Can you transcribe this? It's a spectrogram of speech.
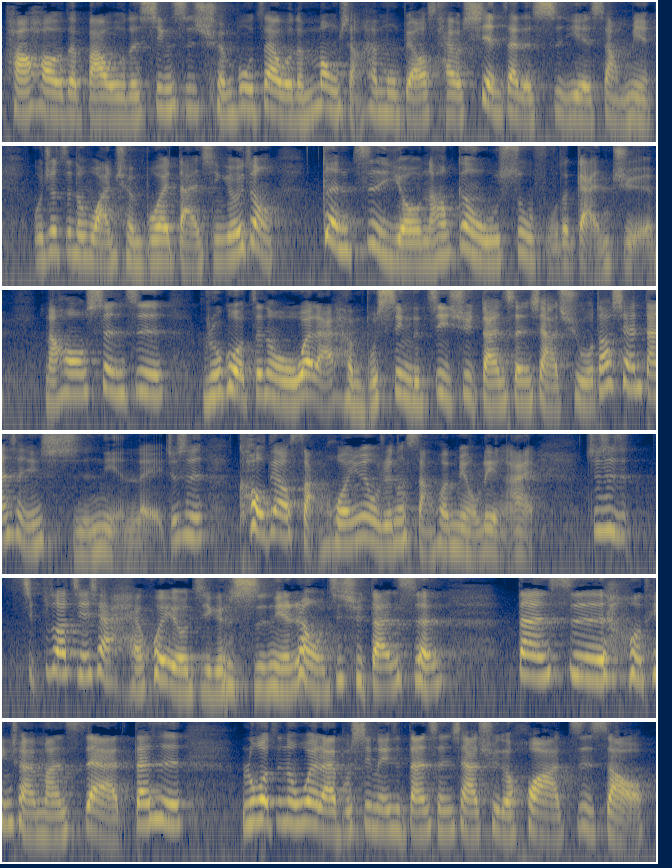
好好的把我的心思全部在我的梦想和目标，还有现在的事业上面。我就真的完全不会担心，有一种更自由，然后更无束缚的感觉。然后甚至如果真的我未来很不幸的继续单身下去，我到现在单身已经十年嘞，就是扣掉闪婚，因为我觉得那闪婚没有恋爱，就是不知道接下来还会有几个十年让我继续单身。但是我听起来蛮 sad。但是如果真的未来不幸的一直单身下去的话，至少。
